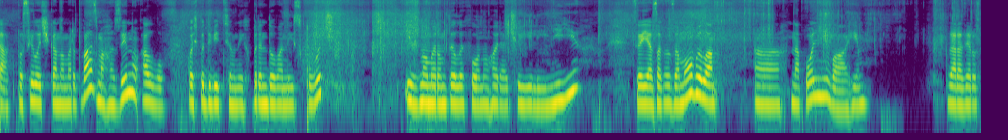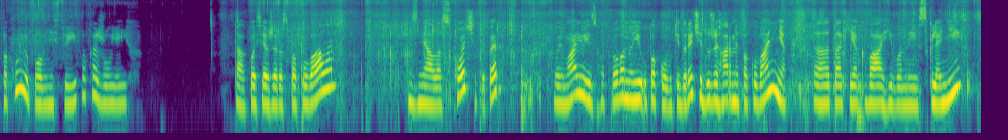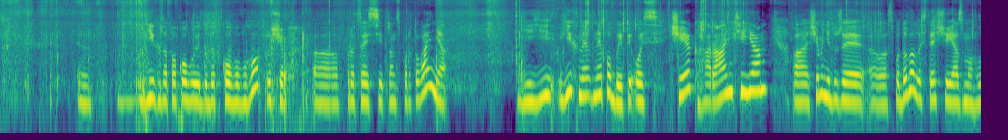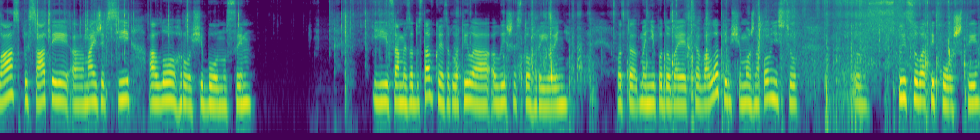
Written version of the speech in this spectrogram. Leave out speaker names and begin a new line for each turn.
Так, посилочка номер 2 з магазину Алло. Ось подивіться, в них брендований скотч із номером телефону гарячої лінії. Це я за- замовила а, напольні ваги. Зараз я розпакую повністю і покажу я їх. Так, ось я вже розпакувала, зняла скотч і тепер виймаю із гофрованої упаковки. До речі, дуже гарне пакування, е, так як ваги вони скляні. Е, Їх запаковую додатково в гофру, щоб е, в процесі транспортування її, їх не, не побити. Ось чек, гарантія. Е, Ще мені дуже сподобалось те, що я змогла списати майже всі ало гроші, бонуси. І саме за доставку я заплатила лише 100 гривень. От мені подобається вало, тим, що можна повністю списувати кошти.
